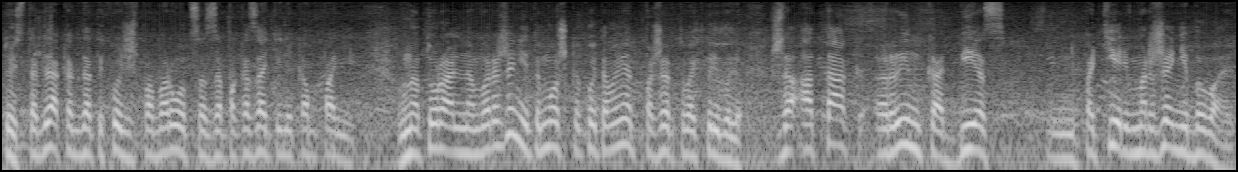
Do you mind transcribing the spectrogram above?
То есть тогда, когда ты хочешь побороться за показатели компании в натуральном выражении, ты можешь в какой-то момент пожертвовать прибылью. Потому что атак рынка без потерь в марже не бывает.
